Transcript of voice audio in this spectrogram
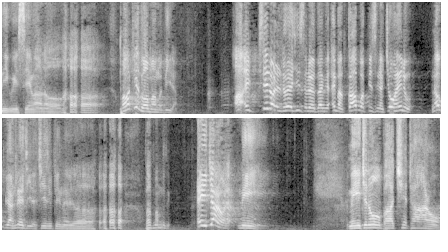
ဒီခွေဆင်းပါတော့ ဘာဖြစ်သွားမှမသိတာအာအဲ့စင်းတော့လွယ်ကြီးစလွယ်တိုင်းမြအဲ့မှာကားဘွားပြစ်စင်တာကြော်ဟင်းလို့နောက်ပြန်လှည့်ကြည့်တယ်ကျေးဇူးတင်တယ်ရောဘာမှမသိအိမ်ကြတော့လေမေမေကျွန်တော်ဘာချစ်ထားတော့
